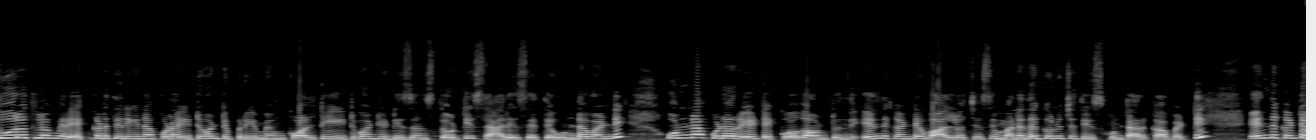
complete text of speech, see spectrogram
సూరత్లో మీరు ఎక్కడ తిరిగినా కూడా ఇటువంటి ప్రీమియం క్వాలిటీ ఇటువంటి డిజైన్స్ తోటి శారీస్ అయితే ఉండవండి. ఉన్నా కూడా రేట్ ఎక్కువగా ఉంటుంది. ఎందుకంటే వాళ్ళు వచ్చేసి మన దగ్గర నుంచి తీసుకుంటారు కాబట్టి ఎందుకంటే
